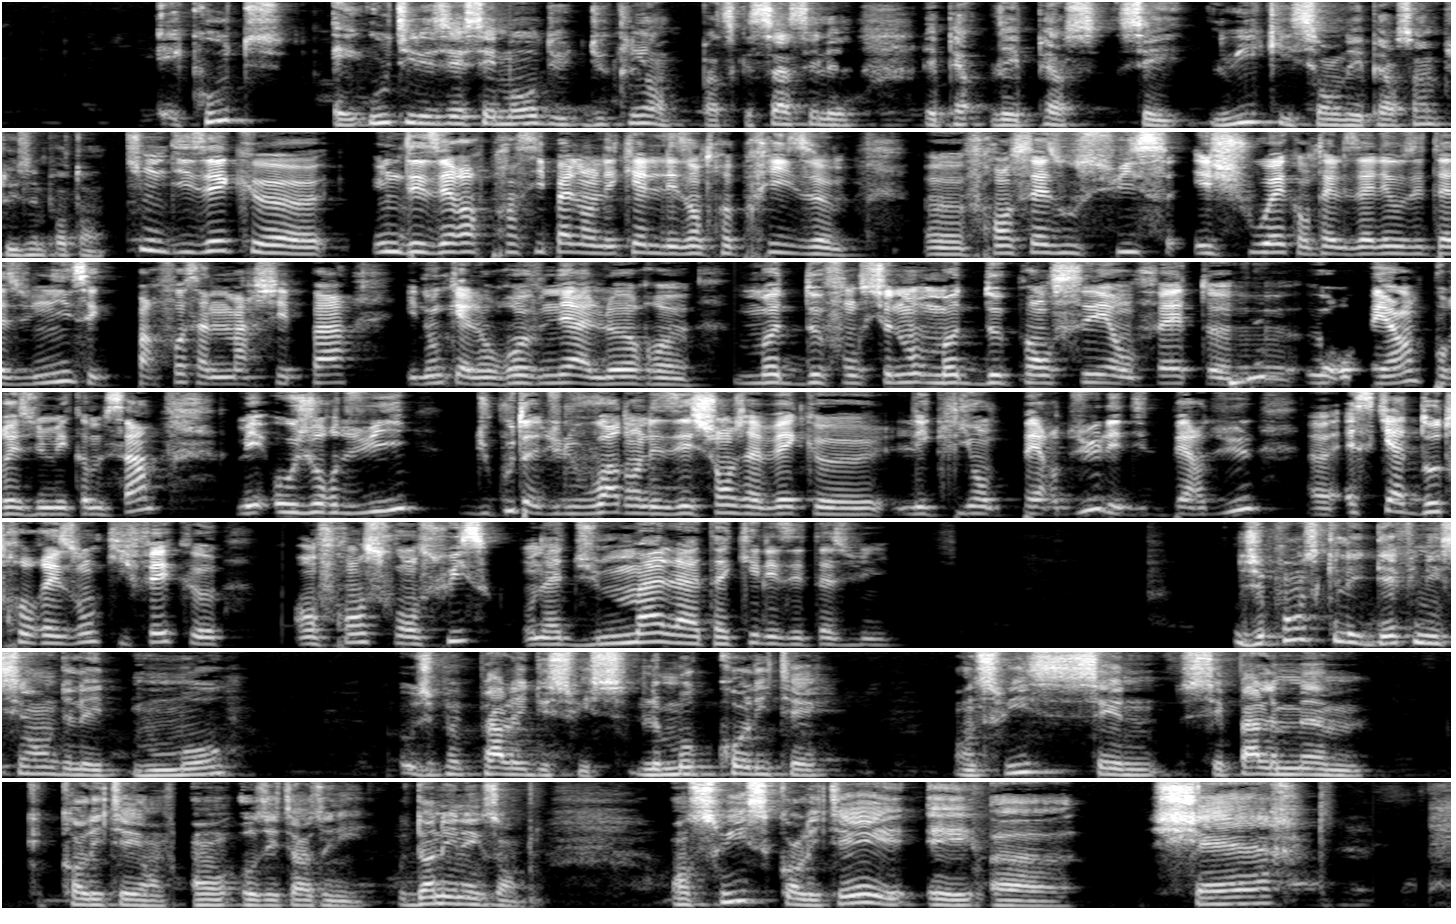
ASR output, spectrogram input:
écoute et utiliser ces mots du, du client parce que ça c'est le, les, les pers- c'est lui qui sont les personnes plus importantes. Tu me disais que euh, une des erreurs principales dans lesquelles les entreprises euh, françaises ou suisses échouaient quand elles allaient aux États-Unis, c'est que parfois ça ne marchait pas et donc elles revenaient à leur euh, mode de fonctionnement, mode de pensée en fait euh, européen, pour résumer comme ça. Mais aujourd'hui, du coup, tu as dû le voir dans les échanges avec euh, les clients perdus, les dits perdus. Euh, Est-ce qu'il y a d'autres raisons qui fait que en France ou en Suisse, on a du mal à attaquer les États-Unis Je pense que les définitions de les mots, je peux parler du Suisse. Le mot qualité en Suisse, c'est c'est pas le même que qualité en, en- aux États-Unis. Je vous donne un exemple. En Suisse, qualité est euh, cher.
